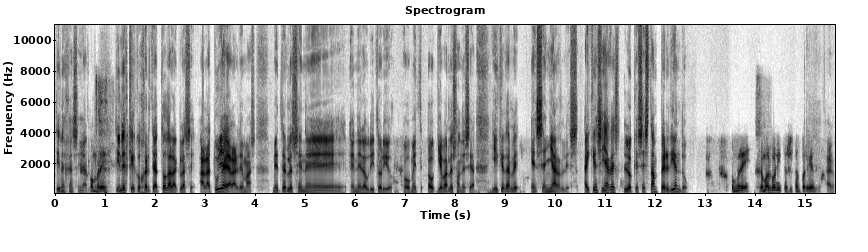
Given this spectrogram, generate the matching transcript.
Tienes que enseñarles. Hombre. Tienes que cogerte a toda la clase, a la tuya y a las demás, meterles en, eh, en el auditorio o, o, llevarles donde sea. Y hay que darle, enseñarles. Hay que enseñarles lo que se están perdiendo. Hombre, lo más bonito se están perdiendo. Claro.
